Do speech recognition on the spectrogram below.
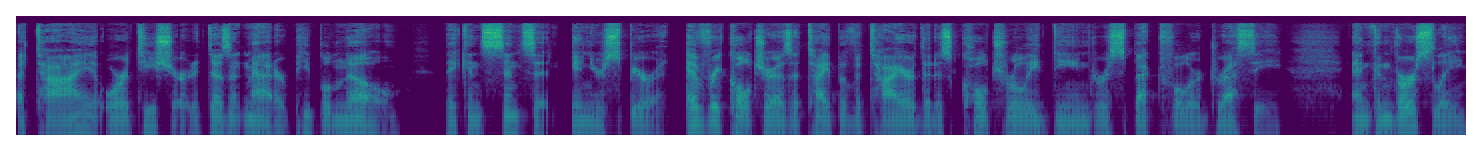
a tie or a t-shirt. It doesn't matter. People know they can sense it in your spirit. Every culture has a type of attire that is culturally deemed respectful or dressy. And conversely,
